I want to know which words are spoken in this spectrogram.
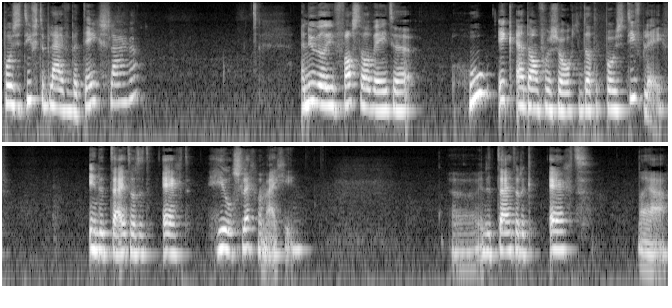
positief te blijven bij tegenslagen. En nu wil je vast wel weten hoe ik er dan voor zorgde dat ik positief bleef. In de tijd dat het echt heel slecht met mij ging. Uh, in de tijd dat ik echt, nou ja,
